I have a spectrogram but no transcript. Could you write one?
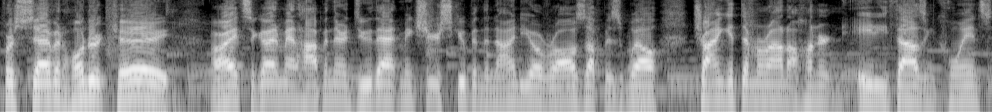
for 700K. All right, so go ahead, man, hop in there do that. Make sure you're scooping the 90 overalls up as well. Try and get them around 180,000 coins.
